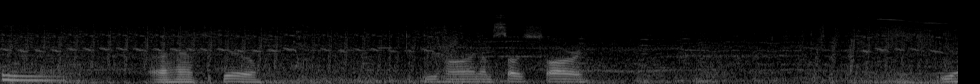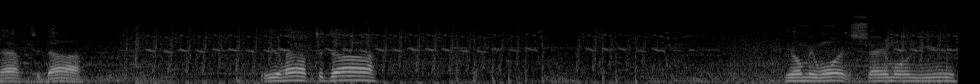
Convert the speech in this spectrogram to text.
I have to kill. Yuhan, I'm so sorry. You have to die. You have to die. Kill me once, shame on you.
